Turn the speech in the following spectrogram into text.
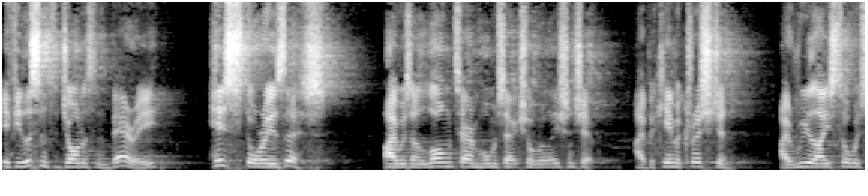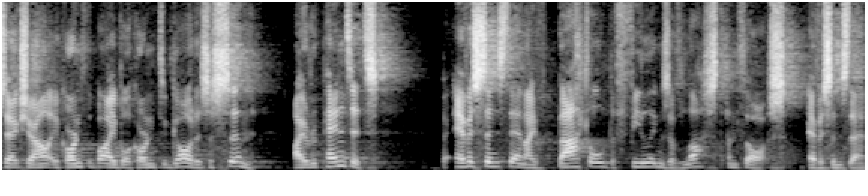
If you listen to Jonathan Berry, his story is this I was in a long term homosexual relationship. I became a Christian. I realized homosexuality, according to the Bible, according to God, is a sin. I repented. But ever since then, I've battled the feelings of lust and thoughts ever since then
